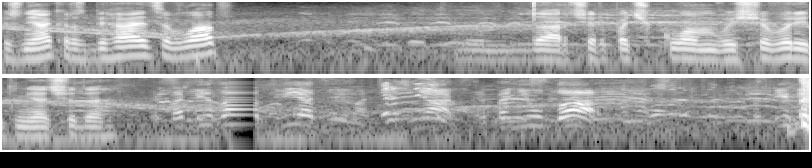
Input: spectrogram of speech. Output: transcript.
Хижняк розбігається Влад. Удар черпачком вище воріт м'яч іде. Это безответственно, Кишняк, это не удар. Фигня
